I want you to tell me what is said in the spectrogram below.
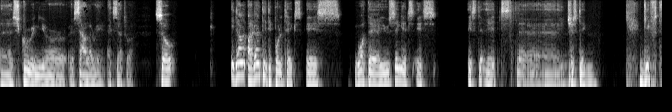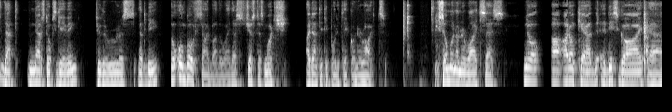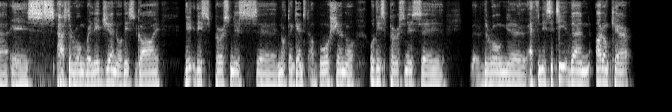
uh, screwing your salary, etc. So, identity politics is what they are using. It's it's it's the, it's the, just gift that never stops giving to the rulers that be on both sides. By the way, there's just as much identity politics on the right. Someone on the right says, "No, uh, I don't care. This guy uh, is has the wrong religion, or this guy, th- this person is uh, not against abortion, or or this person is uh, the wrong uh, ethnicity, then I don't care.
